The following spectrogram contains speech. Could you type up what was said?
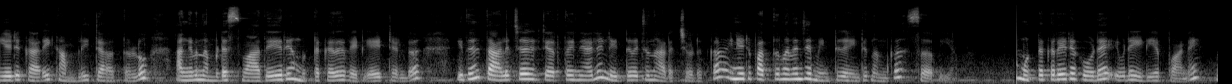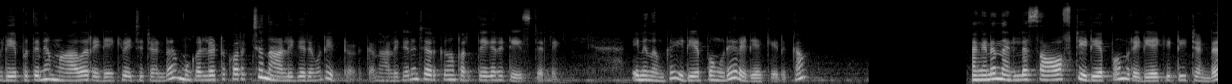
ഈ ഒരു കറി കംപ്ലീറ്റ് ആകത്തുള്ളൂ. അങ്ങനെ നമ്മുടെ സ്വാദേറിയ മുട്ടക്കറി റെഡി ആയിട്ടുണ്ട്. ഇത് താളിച്ച് ചേർത്ത് കഴിഞ്ഞാൽ ലിഡ് വെച്ച് അടച്ചു കൊടുക്കുക. ഇനി ഒരു പത്ത് പതിനഞ്ച് മിനിറ്റ് കഴിഞ്ഞിട്ട് നമുക്ക് സെർവ് ചെയ്യാം. മുട്ടക്കറിയുടെ കൂടെ ഇവിടെ ഇടിയപ്പമാണ്. ഇടിയപ്പത്തിന് മാവ് റെഡിയാക്കി വെച്ചിട്ടുണ്ട്. മുകളിലോട്ട് കുറച്ച് നാളികേരം കൂടി ഇട്ട് കൊടുക്കുക. നാളികേരം ചേർക്കുമ്പോൾ പ്രത്യേക ഒരു ടേസ്റ്റ് അല്ലേ? ഇനി നമുക്ക് ഇടിയപ്പം കൂടി റെഡിയാക്കി എടുക്കാം. അങ്ങനെ നല്ല സോഫ്റ്റ് ഇടിയപ്പം റെഡിയാക്കി കിട്ടിയിട്ടുണ്ട്.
